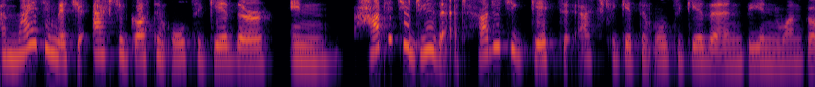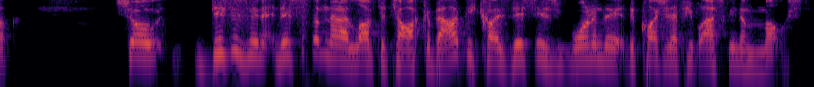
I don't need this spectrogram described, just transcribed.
amazing that you actually got them all together. In how did you do that? How did you get to actually get them all together and be in one book? So this is an, this is something that I love to talk about because this is one of the, the questions that people ask me the most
